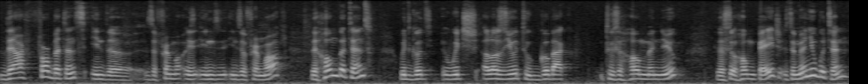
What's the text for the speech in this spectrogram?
there are four buttons in the, the framework. In, in the framework, the home button, which, goes, which allows you to go back to the home menu, the home page. The menu button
